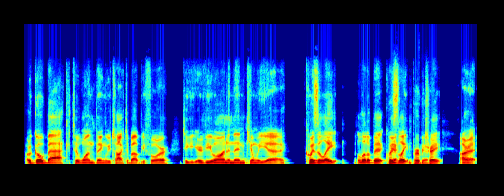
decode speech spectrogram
or go back to one thing we talked about before to get your view on, and then can we uh, quizilate a little bit, Yeah, quizilate and perpetrate? All right.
